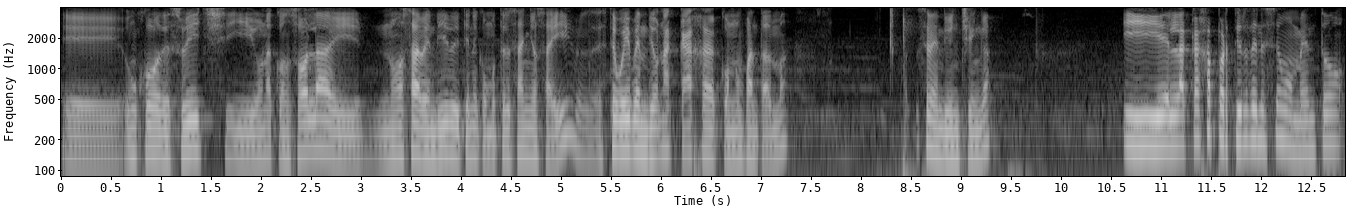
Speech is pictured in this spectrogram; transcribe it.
eh, un juego de Switch y una consola y no se ha vendido y tiene como tres años ahí. Este güey vendió una caja con un fantasma. Se vendió en chinga. Y la caja a partir de ese momento,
